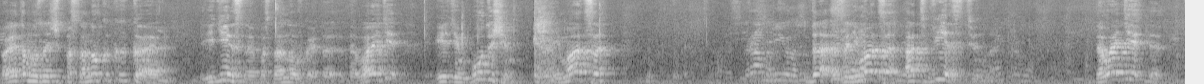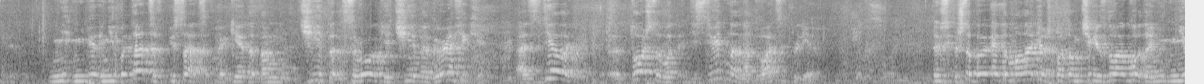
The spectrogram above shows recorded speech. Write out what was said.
Поэтому, значит, постановка какая? Единственная постановка это давайте этим будущим заниматься, да, заниматься ответственно. Давайте не, не- пытаться вписаться в какие-то там чьи-то сроки, чьи-то графики, а сделать э, то, что вот действительно на 20 лет. То есть, чтобы эта молодежь потом через два года не,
